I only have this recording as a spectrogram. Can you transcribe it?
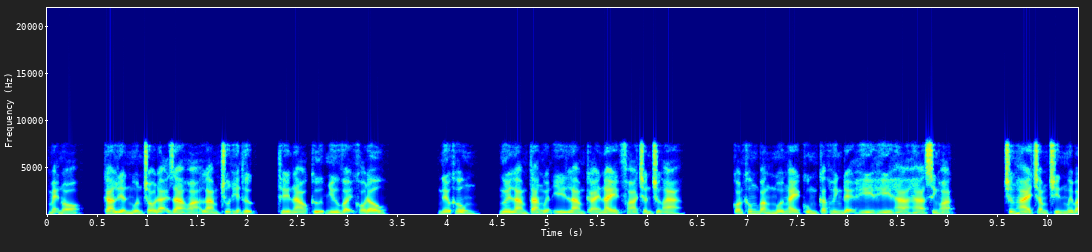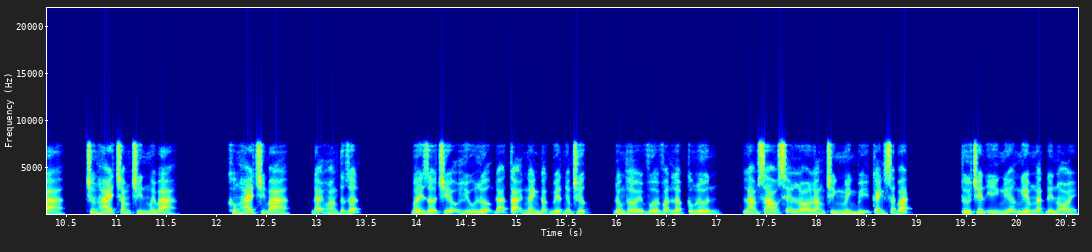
Mẹ nó, ca liền muốn cho đại gia hỏa làm chút hiện thực, thế nào cứ như vậy khó đâu. Nếu không, ngươi làm ta nguyện ý làm cái này phá chấn trưởng a. Còn không bằng mỗi ngày cùng các huynh đệ hi hi ha ha sinh hoạt. Chương hai trăm chín mươi ba, chương hai trăm chín mươi ba. Không hai chín ba, đại hoàng tức giận. Bây giờ triệu hữu lượng đã tại ngành đặc biệt nhậm chức, đồng thời vừa vặn lập công lớn, làm sao sẽ lo lắng chính mình bị cảnh sát bắt? Từ trên ý nghĩa nghiêm ngặt đến nói,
